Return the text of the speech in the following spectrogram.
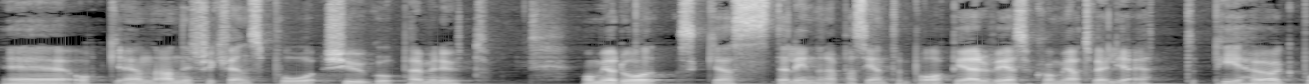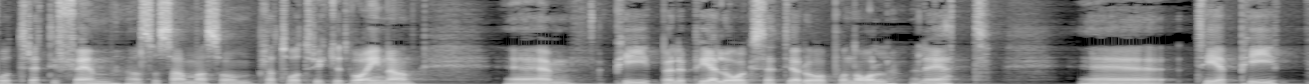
Eh, och en andningsfrekvens på 20 per minut. Om jag då ska ställa in den här patienten på APRV så kommer jag att välja ett P-hög på 35, alltså samma som platåtrycket var innan. Ehm, pip eller p-låg sätter jag då på 0 eller 1. T-pip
